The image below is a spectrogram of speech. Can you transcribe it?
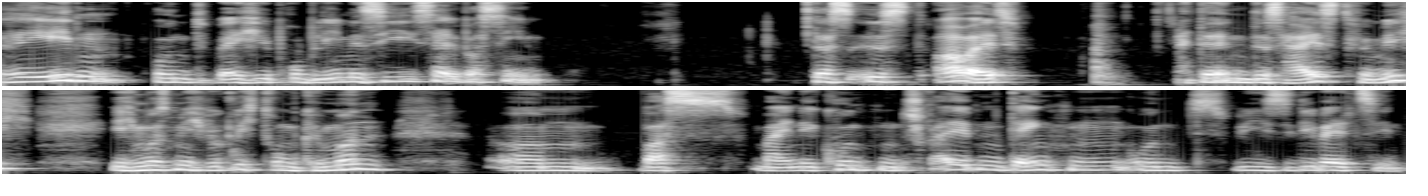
reden und welche Probleme sie selber sehen. Das ist Arbeit, denn das heißt für mich, ich muss mich wirklich darum kümmern, was meine Kunden schreiben, denken und wie sie die Welt sehen.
